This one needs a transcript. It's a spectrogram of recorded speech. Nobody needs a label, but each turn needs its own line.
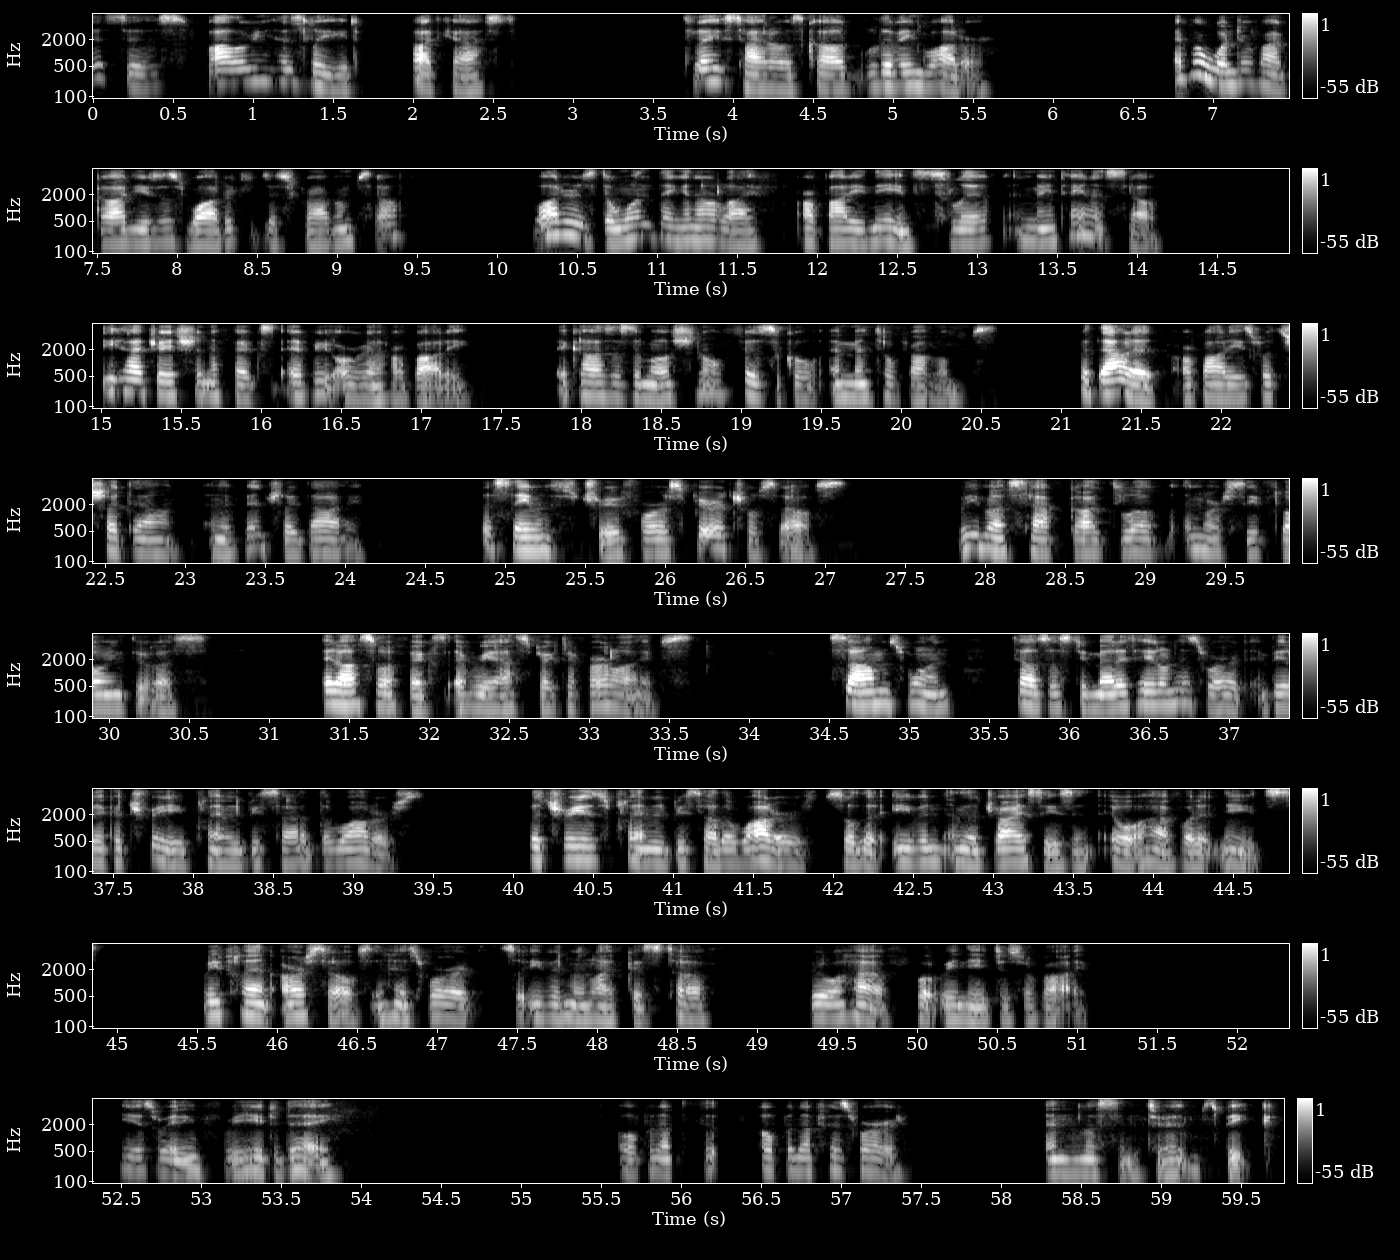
This is Following His Lead podcast. Today's title is called Living Water. Ever wonder why God uses water to describe Himself? Water is the one thing in our life our body needs to live and maintain itself. Dehydration affects every organ of our body. It causes emotional, physical, and mental problems. Without it, our bodies would shut down and eventually die. The same is true for our spiritual selves. We must have God's love and mercy flowing through us. It also affects every aspect of our lives. Psalms 1 tells us to meditate on His word and be like a tree planted beside the waters. The tree is planted beside the waters so that even in the dry season it will have what it needs. We plant ourselves in His word so even when life gets tough, we will have what we need to survive. He is waiting for you today. Open up, open up His word and listen to Him speak.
